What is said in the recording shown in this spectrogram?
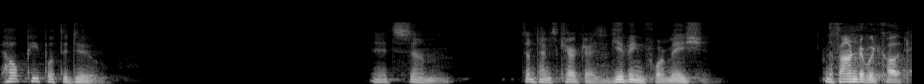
help people to do. It's um, sometimes characterized as giving formation. The founder would call it,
